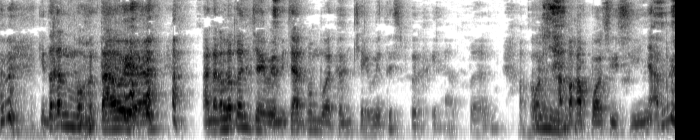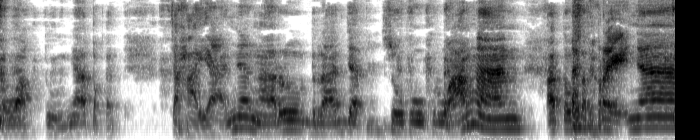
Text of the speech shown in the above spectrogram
kita kan mau tahu ya. Anak lu kan cewek nih cara pembuatan cewek itu seperti apa? Apa- apakah posisinya apakah waktunya apakah cahayanya ngaruh derajat suhu ruangan atau spraynya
